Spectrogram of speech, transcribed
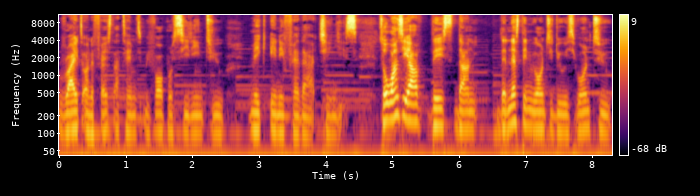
right on the first attempt before proceeding to make any further changes. So once you have this done the next thing we want to do is we want to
